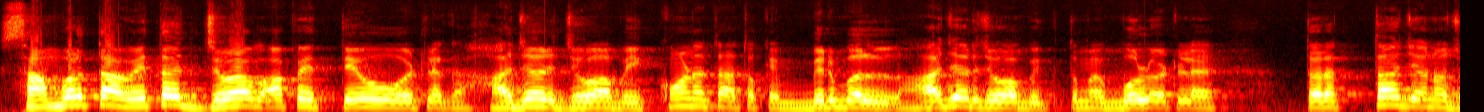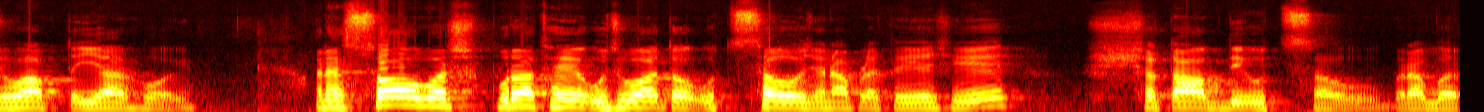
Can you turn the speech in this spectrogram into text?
સાંભળતા વેત જ જવાબ આપે તેવો એટલે કે હાજર જવાબી કોણ હતા તો કે બિરબલ હાજર જવાબી તમે બોલો એટલે તરત જ એનો જવાબ તૈયાર હોય. અને સો વર્ષ પૂરા થયે ઉજવાતો ઉત્સવ જેને આપણે કહીએ છીએ શતાબ્દી ઉત્સવ, બરાબર?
